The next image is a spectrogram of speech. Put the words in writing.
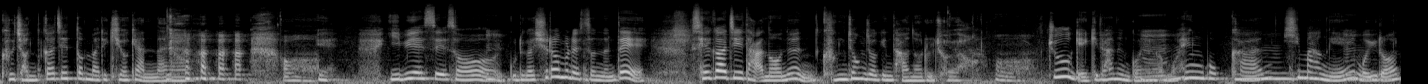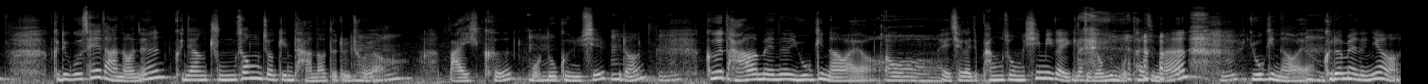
그 전까지 했던 말이 기억이 안 나요. 어. 예. EBS에서 음. 우리가 실험을 했었는데 세 가지 단어는 긍정적인 단어를 줘요. 어. 쭉 얘기를 하는 거예요. 음. 뭐 행복한, 음. 희망의 음. 뭐 이런. 그리고 세 단어는 그냥 중성적인 단어들을 줘요. 음. 마이크, 뭐 음. 녹음실 음. 이런. 음. 그 다음에는 욕이 나와요. 어. 예, 제가 이제 방송 심의가 있기 때문에 여긴 못하지만 음. 욕이 나와요. 음. 그러면은요.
